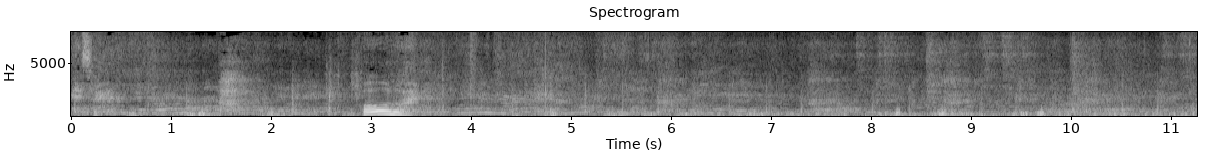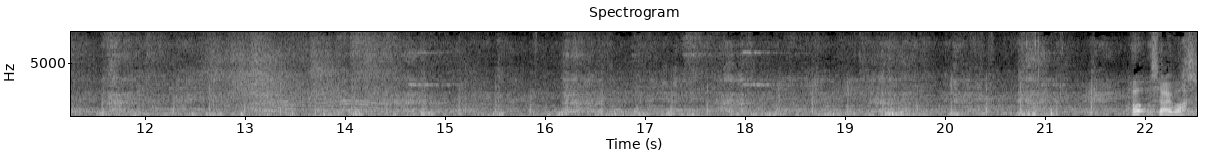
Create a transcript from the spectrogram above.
Yes, sir. Oh, Lord. Sorry, boss.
